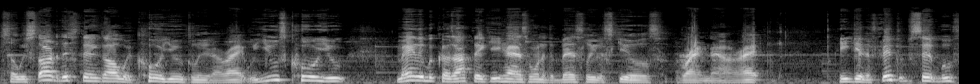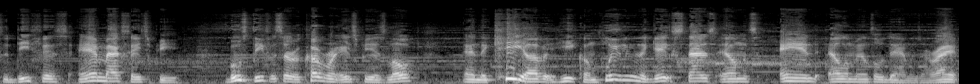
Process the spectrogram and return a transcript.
So we started this thing off with Cool Uke alright? We use Cool Uke mainly because I think he has one of the best leader skills right now, alright? He get a 50% boost to defense and max HP. Boost defense and recovery HP is low. And the key of it, he completely negates status elements and elemental damage. All right,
